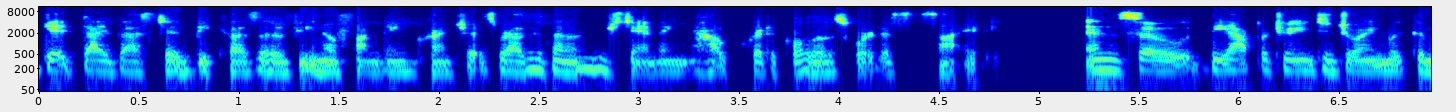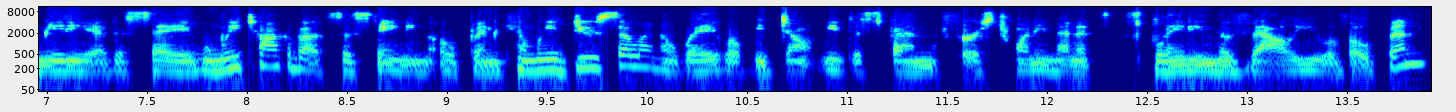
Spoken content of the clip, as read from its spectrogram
get divested because of you know funding crunches rather than understanding how critical those were to society. And so the opportunity to join wikimedia to say when we talk about sustaining open can we do so in a way where we don't need to spend the first 20 minutes explaining the value of open?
